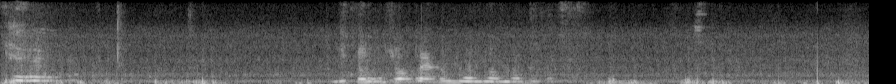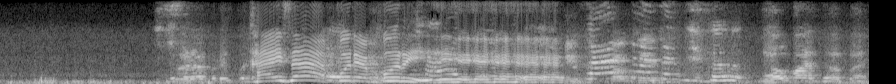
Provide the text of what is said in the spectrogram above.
ચોકલેટનું બધું હવે આપણે ખાઈ જા પૂરેપૂરી દબાય દબાય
